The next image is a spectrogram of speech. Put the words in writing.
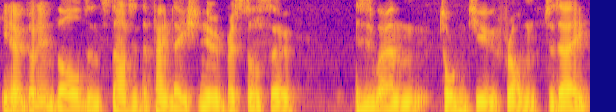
you know, got involved and started the foundation here in Bristol. So this is where I'm talking to you from today.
